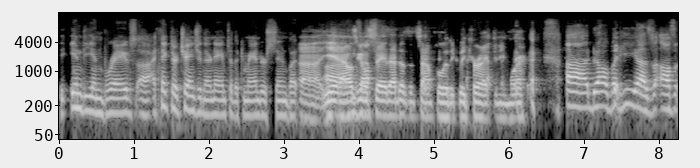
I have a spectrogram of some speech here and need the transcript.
the Indian Braves. Uh, I think they're changing their name to the Commanders soon, but uh, yeah, I was going to say that doesn't sound politically correct anymore. Uh, no, but he is also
